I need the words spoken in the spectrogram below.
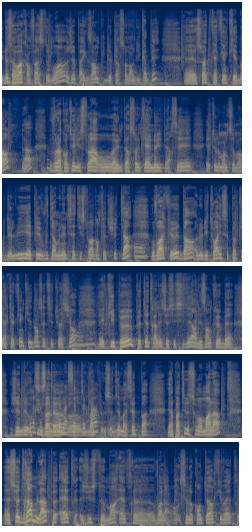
Il doit savoir qu'en face de moi, j'ai par exemple des personnes handicapées, euh, soit quelqu'un qui est borgne. Hein, Vous racontez une histoire où euh, une personne qui a un œil percé et tout le monde se moque de lui, et puis vous terminez cette histoire dans cette chute-là. Vous voyez que dans l'auditoire, il se peut qu'il y a quelqu'un qui est dans cette situation et qui peut peut-être aller se suicider en disant que ben, je n'ai aucune valeur, m'accepte la société ne m'accepte pas. Et à partir de ce moment-là, euh, ce drame-là peut être justement être, euh, voilà, c'est le conteur qui va être,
